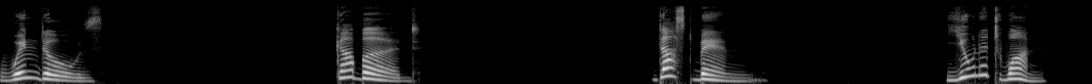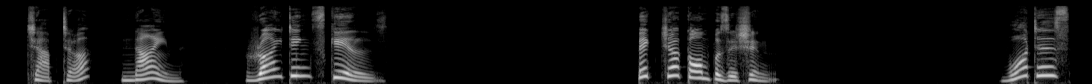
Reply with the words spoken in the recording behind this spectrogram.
Windows Cupboard Dustbin. Unit 1 Chapter 9 Writing Skills. Picture Composition What is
